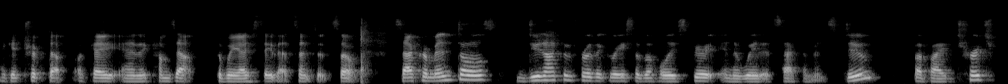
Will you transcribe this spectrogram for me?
I get tripped up, okay, and it comes out the way I say that sentence. So, sacramentals do not confer the grace of the Holy Spirit in the way that sacraments do, but by church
